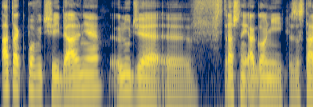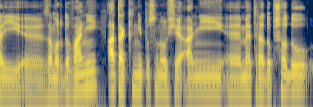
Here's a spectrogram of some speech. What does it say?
atak powiódł się idealnie, ludzie e, w strasznej agonii zostali e, zamordowani. Atak nie posunął się ani metra do przodu.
